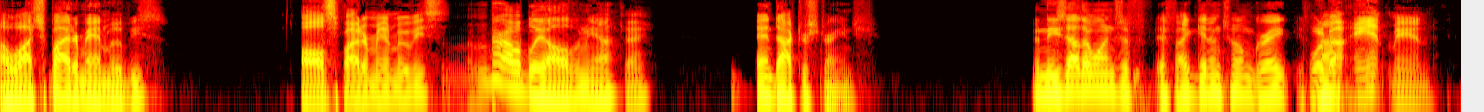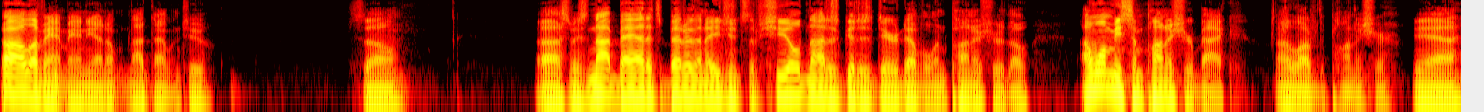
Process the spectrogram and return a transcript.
I'll watch Spider-Man movies. All Spider-Man movies. Probably all of them, yeah. Okay. And Doctor Strange. And these other ones, if if I get into them, great. If What not- about Ant Man? Oh, I love Ant Man. Yeah, no, not that one too. So, uh, so it's not bad. It's better than Agents of Shield. Not as good as Daredevil and Punisher, though. I want me some Punisher back. I love the Punisher. Yeah,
